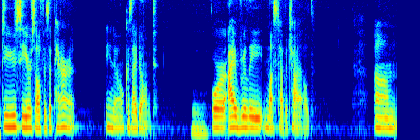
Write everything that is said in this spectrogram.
do you see yourself as a parent? You know, because I don't, or I really must have a child. Um,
